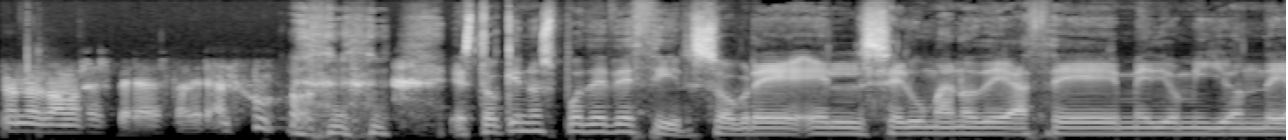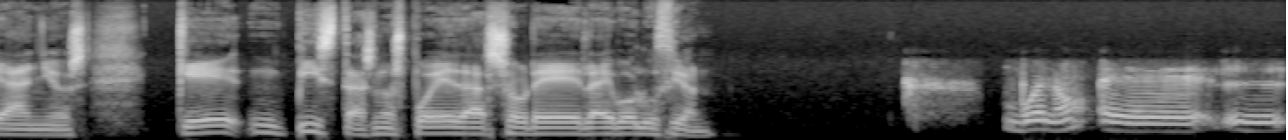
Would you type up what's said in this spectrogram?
no nos vamos a esperar hasta verano. ¿Esto qué nos puede decir sobre el ser humano de hace medio millón de años? ¿Qué pistas nos puede dar sobre la evolución? Bueno, eh,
